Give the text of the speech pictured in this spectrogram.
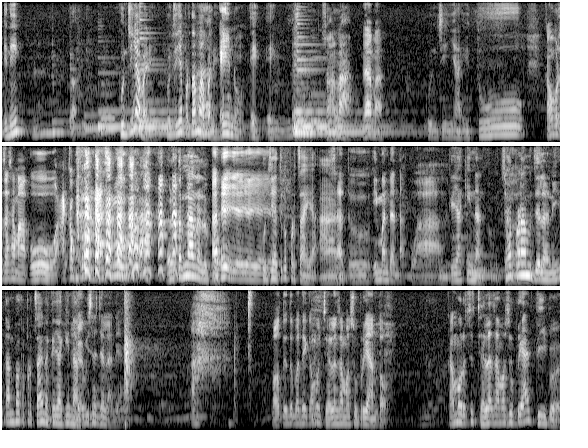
Ini kuncinya apa nih? Kuncinya pertama apa nih? Eno. Eh, eh. Salah. Nah, apa? Kuncinya itu Kamu percaya sama aku, aku prodasmu. Lalu tenan lho, Bro. iya iya iya. iya. Kuncinya itu kepercayaan Satu, iman dan takwa. dan keyakinan. Bro. Saya pernah menjalani tanpa kepercayaan dan keyakinan. Gak bisa jalan ya. Ah, waktu itu berarti kamu jalan sama Suprianto. Kamu harusnya jalan sama Supriyadi, boy.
